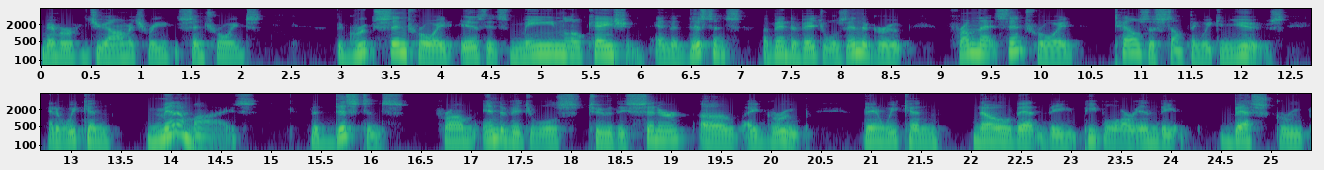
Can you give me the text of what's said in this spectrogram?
Remember geometry, centroids? The group centroid is its mean location, and the distance of individuals in the group from that centroid tells us something we can use. And if we can minimize the distance from individuals to the center of a group, then we can know that the people are in the best group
